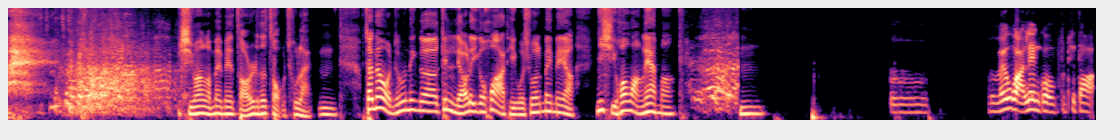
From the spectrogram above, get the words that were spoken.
唉，希望老妹妹早日的走出来。嗯，刚才我就那个跟你聊了一个话题，我说妹妹啊，你喜欢网恋吗？嗯嗯。我没网恋过，我不知道。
